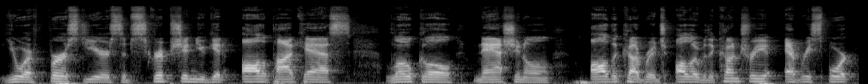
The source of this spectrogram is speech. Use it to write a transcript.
your first year subscription. You get all the podcasts local, national, all the coverage all over the country, every sport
